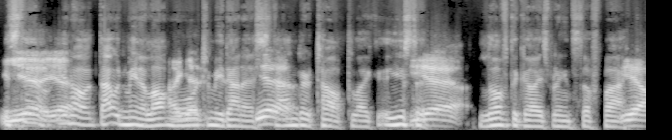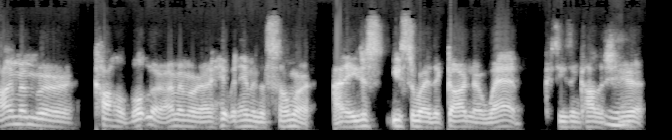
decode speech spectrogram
yeah, still, yeah. you know, that would mean a lot more to me than a yeah. standard top. Like I used to yeah. love the guys bringing stuff back. Yeah, I remember Cathal Butler. I remember I hit with him in the summer, and he just used to wear the Gardner Webb because he's in college yeah. here.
